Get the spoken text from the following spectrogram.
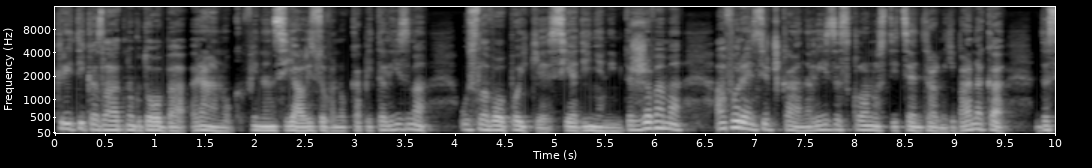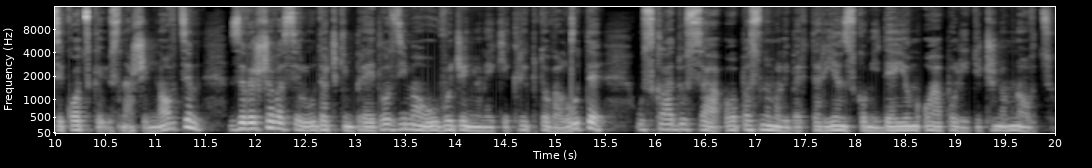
kritika zlatnog doba ranog financijalizovanog kapitalizma u slavopojke Sjedinjenim državama, a forensička analiza sklonosti centralnih banaka da se kockaju s našim novcem završava se ludačkim predlozima o uvođenju neke kriptovalute u skladu sa opasnom libertarijanskom idejom o apolitičnom novcu.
